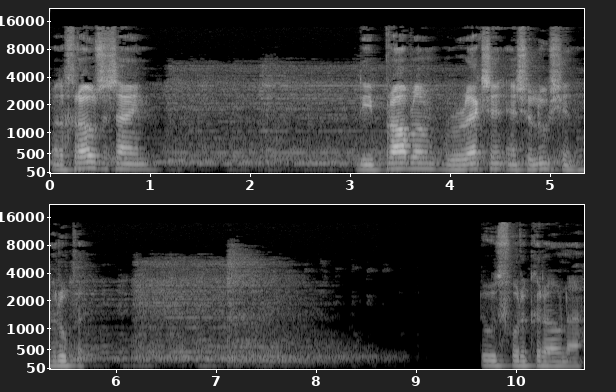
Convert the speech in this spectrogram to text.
Maar de grootste zijn die problem, reaction en solution roepen. Doe het voor de corona.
